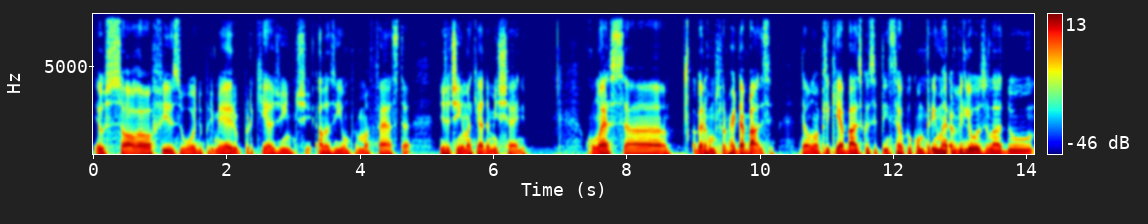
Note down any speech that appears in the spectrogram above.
Eu só fiz o olho primeiro porque a gente, elas iam para uma festa e já tinha maquiado a Michelle. Com essa, agora vamos para a parte da base. Então, apliquei a base com esse pincel que eu comprei maravilhoso lá do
